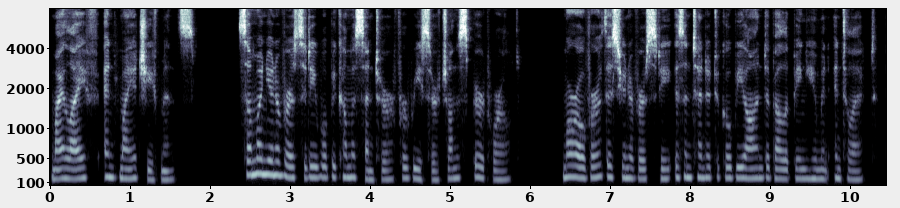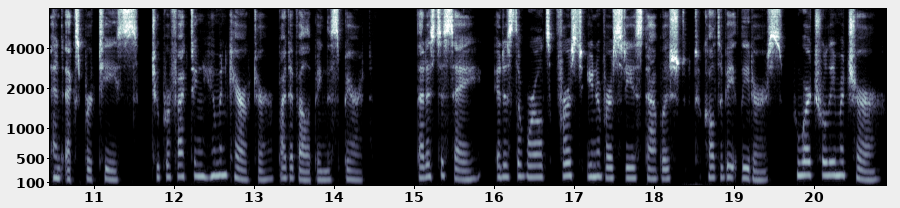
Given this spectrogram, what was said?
my life, and my achievements. Sun Moon University will become a center for research on the spirit world. Moreover, this university is intended to go beyond developing human intellect and expertise to perfecting human character by developing the spirit. That is to say, it is the world's first university established to cultivate leaders who are truly mature,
